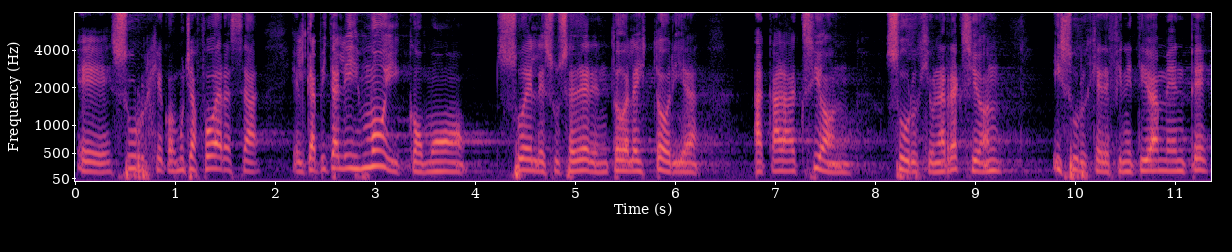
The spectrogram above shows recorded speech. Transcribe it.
eh, surge con mucha fuerza el capitalismo y como suele suceder en toda la historia, a cada acción surge una reacción y surge definitivamente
